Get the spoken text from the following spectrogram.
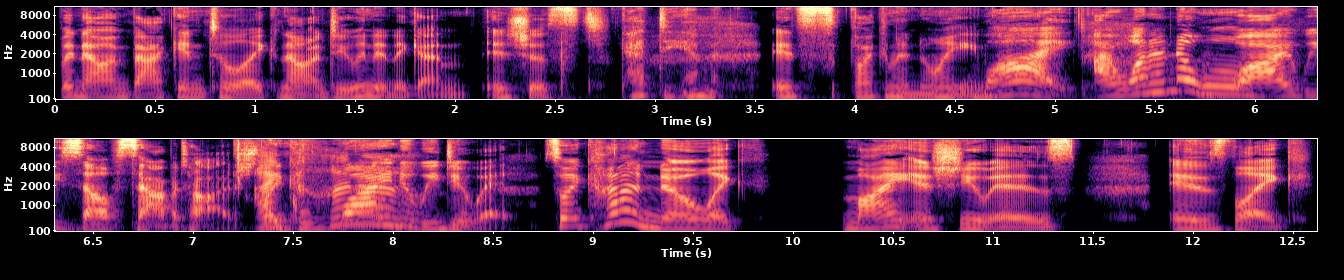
But now I'm back into like not doing it again. It's just, God damn it. it's fucking annoying. Why? I want to know Well, why we self sabotage. Like, kinda- why do we do it? So I kind of know like my issue is, is like,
